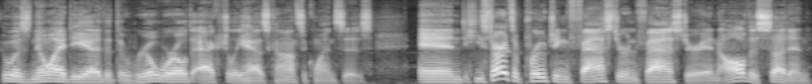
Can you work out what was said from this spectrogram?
who has no idea that the real world actually has consequences. And he starts approaching faster and faster. And all of a sudden,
